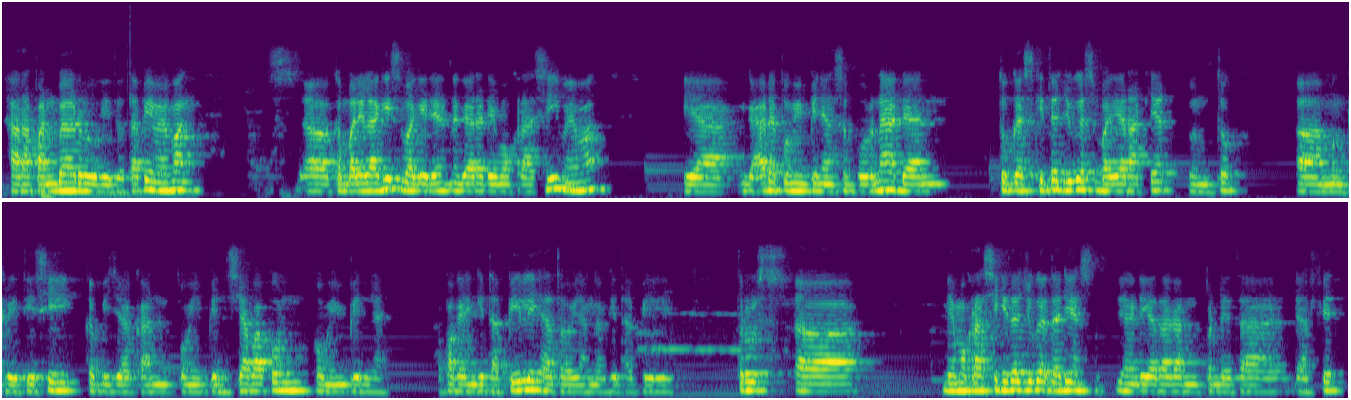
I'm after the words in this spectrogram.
harapan baru gitu. Tapi memang uh, kembali lagi sebagai negara demokrasi memang ya nggak ada pemimpin yang sempurna dan tugas kita juga sebagai rakyat untuk uh, mengkritisi kebijakan pemimpin siapa pun pemimpinnya. Apakah yang kita pilih atau yang nggak kita pilih. Terus uh, demokrasi kita juga tadi yang, yang dikatakan pendeta David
